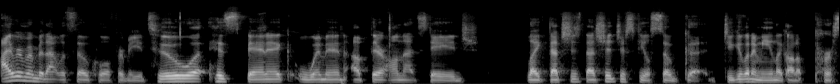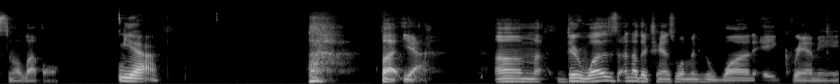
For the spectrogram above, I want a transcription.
I remember that was so cool for me. Two Hispanic women up there on that stage, like that's just that shit just feels so good. Do you get what I mean? Like on a personal level. Yeah. but yeah, um, there was another trans woman who won a Grammy.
